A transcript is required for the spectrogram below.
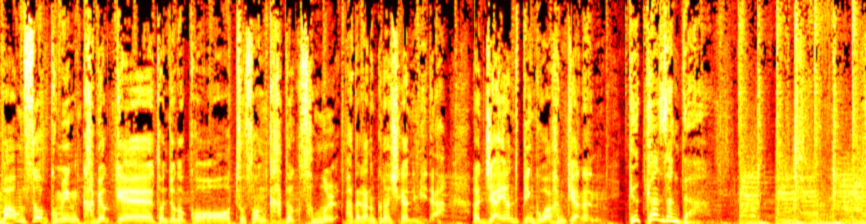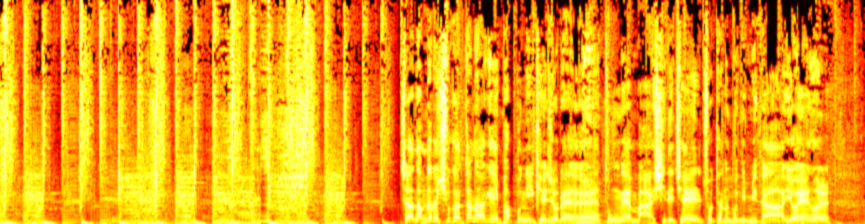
마음속 고민 가볍게 던져놓고 두 손 가득 선물 받아가는 그런 시간입니다. 어, 자이언트 핑크와 함께하는 극한 상담. 자, 남들은 휴가 떠나기 바쁜 이 계절에 동네 마실이 제일 좋다는 분입니다. 여행을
